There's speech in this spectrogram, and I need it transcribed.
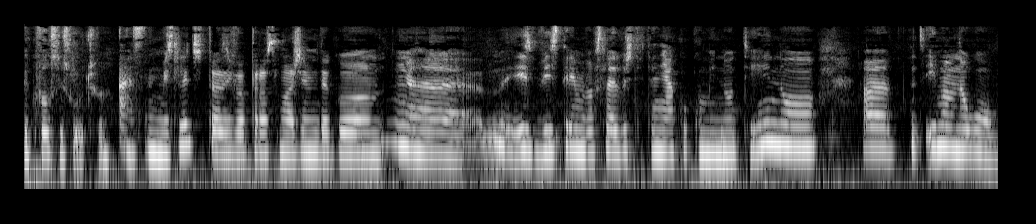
какво се случва? Аз не мисля, че този въпрос можем да го а, избистрим в следващите няколко минути, но а, има много,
